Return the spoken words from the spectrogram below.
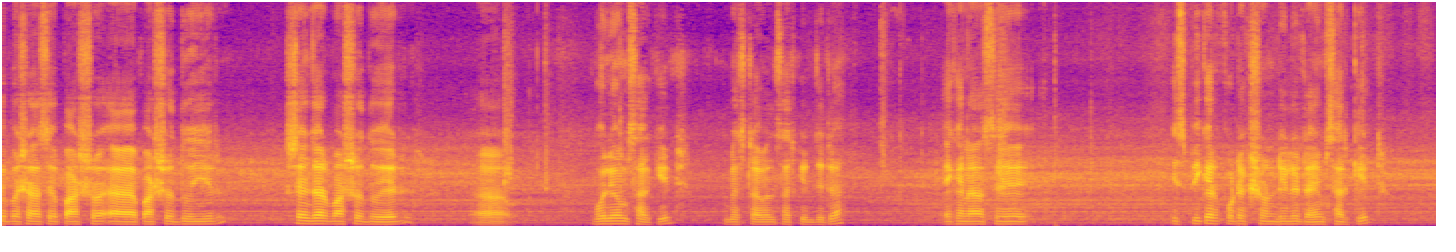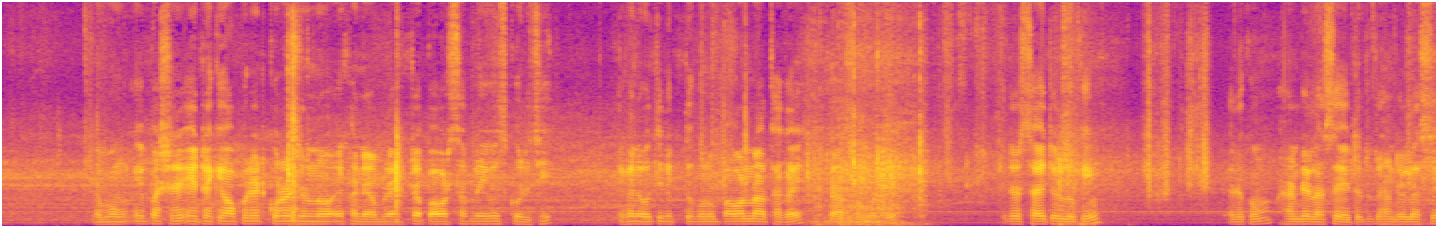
এ পাশে আছে পাঁচশো পাঁচশো দুইয়ের সেঞ্জার পাঁচশো দুইয়ের ভলিউম সার্কিট বেস্টাবেল সার্কিট যেটা। এখানে আছে speaker protection delay time circuit. এবং এই পাশে এটাকে অপারেট করার জন্য এখানে আমরা একটা পাওয়ার সাপ্লাই ইউজ করেছি। এখানে অতিরিক্ত কোনো পাওয়ার না থাকায় ট্রান্সফর্মারতে এটার সাইটের লুকিং এরকম হ্যান্ডেল আছে, এটা দুটো হ্যান্ডেল আছে।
